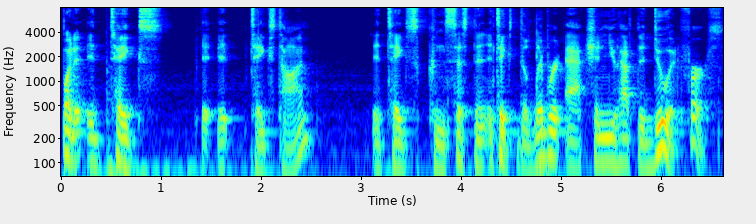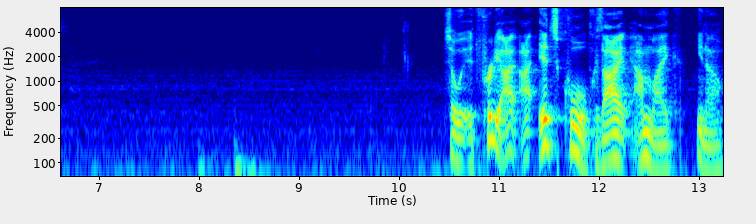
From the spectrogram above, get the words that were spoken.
But it, it takes it, it takes time. It takes consistent, it takes deliberate action. You have to do it first. So it's pretty. I, I it's cool because I I'm like you know,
